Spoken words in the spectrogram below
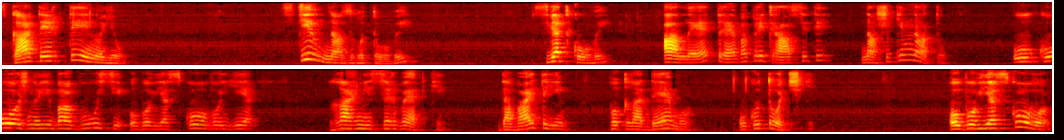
скатертиною. Стіл в нас готовий, святковий, але треба прикрасити нашу кімнату. У кожної бабусі обов'язково є гарні серветки. Давайте їм покладемо у куточки. Обов'язково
